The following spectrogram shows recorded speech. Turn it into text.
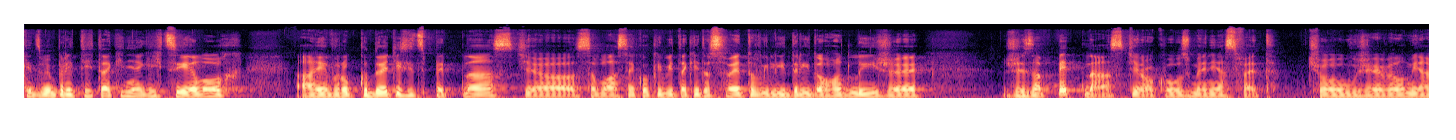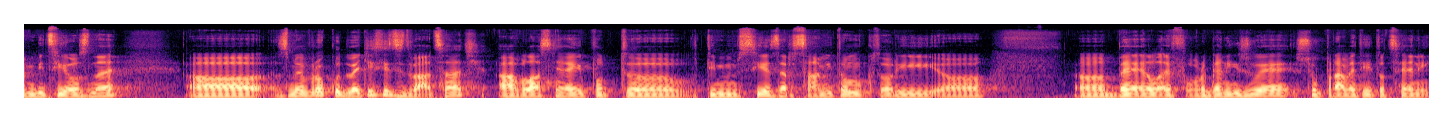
Keď sme pri tých takých nejakých cieľoch, aj v roku 2015 eh, sa vlastne ako keby takíto svetoví lídry dohodli, že, že za 15 rokov zmenia svet, čo už je veľmi ambiciózne. Uh, sme v roku 2020 a vlastne aj pod uh, tým CSR Summitom, ktorý uh, BLF organizuje, sú práve tieto ceny,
